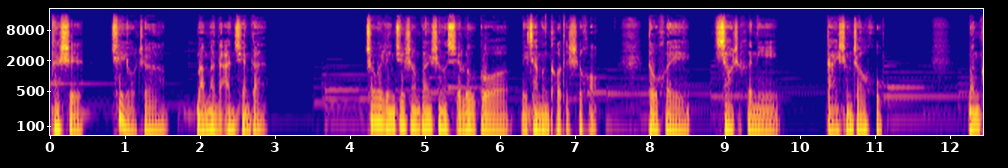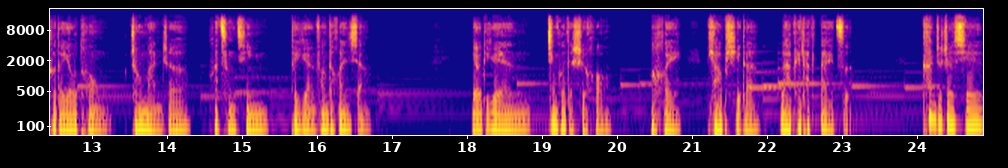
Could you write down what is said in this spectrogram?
但是却有着满满的安全感。周围邻居上班上学路过你家门口的时候，都会笑着和你打一声招呼。门口的油桶装满着我曾经对远方的幻想。邮递员经过的时候，我会调皮的拉开他的袋子。看着这些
